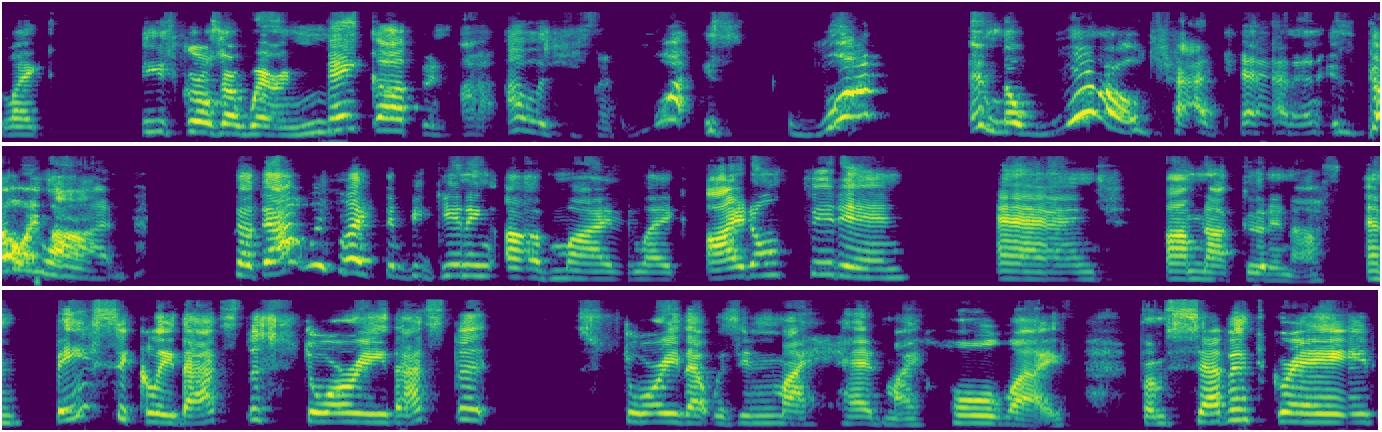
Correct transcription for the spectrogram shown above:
like these girls are wearing makeup. And I, I was just like, what is what in the world, Chad Cannon, is going on? So that was like the beginning of my like, I don't fit in and I'm not good enough. And basically that's the story. That's the story that was in my head my whole life from seventh grade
